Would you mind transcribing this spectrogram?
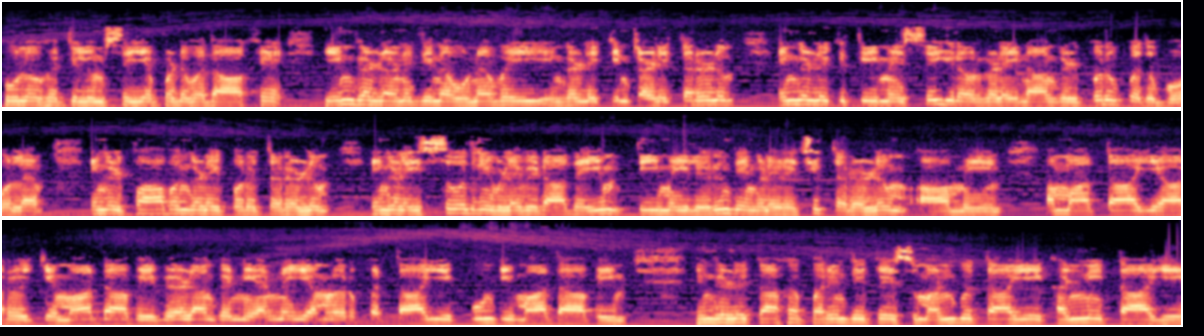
பூலோகத்திலும் செய்யப்படுவதாக எங்கள் அணுதின உணவை எங்களுக்கு அளித்தருளும். எங்களுக்கு தீமை செய்கிறவர்களை நாங்கள் பொறுப்பது போல எங்கள் பாவங்களை பொறுத்தருளும். எங்களை சோதனை விளைவிடாதையும் தீமையில் இருந்து எங்களை ரசித்தருளும் ஆமீன். அம்மா தாயே ஆரோக்கிய மாதாவே வேளாங்கண்ணி அன்னை அமலொருப்ப தாயே பூண்டி மாதாவே. எங்களுக்காக பரிந்து பேசும் அன்பு தாயே கண்ணி தாயே.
